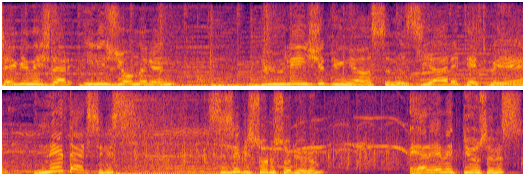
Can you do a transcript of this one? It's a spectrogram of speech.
sevgili dinleyiciler illüzyonların büyüleyici dünyasını ziyaret etmeye ne dersiniz? Size bir soru soruyorum. Eğer evet diyorsanız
